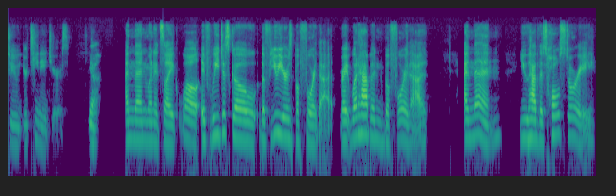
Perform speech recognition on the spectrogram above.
to your teenage years. Yeah. And then when it's like, well, if we just go the few years before that, right? What happened before that? And then you have this whole story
